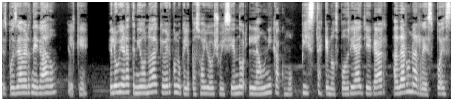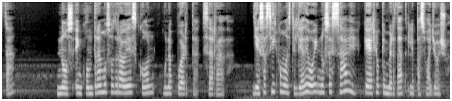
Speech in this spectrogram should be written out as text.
después de haber negado el que él hubiera tenido nada que ver con lo que le pasó a Joshua y siendo la única como pista que nos podría llegar a dar una respuesta, nos encontramos otra vez con una puerta cerrada. Y es así como hasta el día de hoy no se sabe qué es lo que en verdad le pasó a Joshua.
